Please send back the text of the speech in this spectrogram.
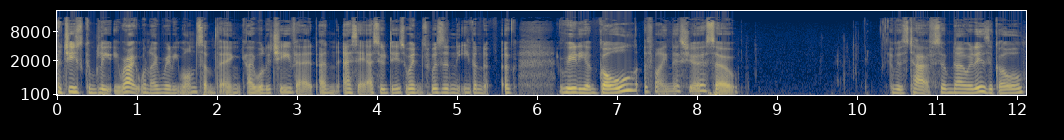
And she's completely right. When I really want something, I will achieve it. And SAS Who Dares Wins wasn't even a, really a goal of mine this year. So it was tough. So now it is a goal.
